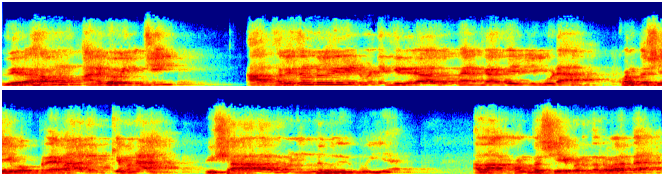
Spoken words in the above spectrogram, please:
విరహము అనుభవించి ఆ తల్లిదండ్రులైనటువంటి గిరిరాజు మేనకాదేవి కూడా కొంతసేపు ప్రేమాధిక్యమున విషాదమునందు మునిగిపోయారు. అలా కొంతసేపటి తర్వాత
